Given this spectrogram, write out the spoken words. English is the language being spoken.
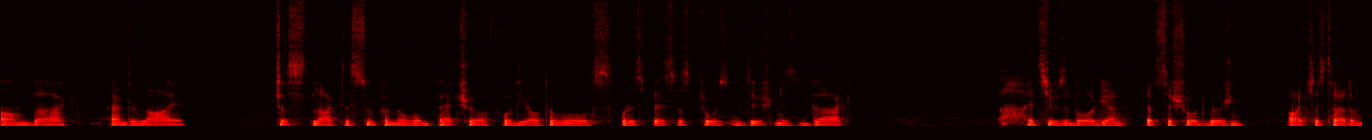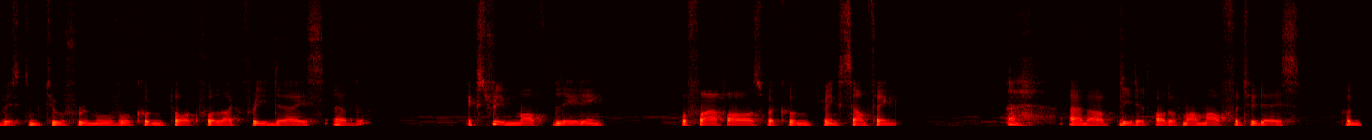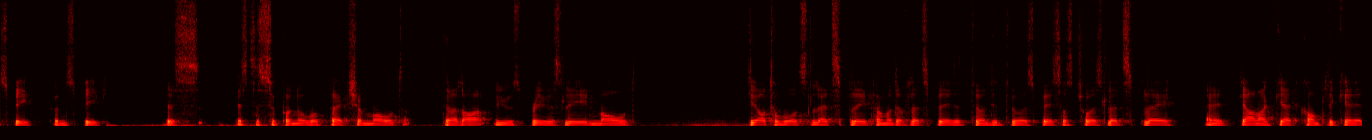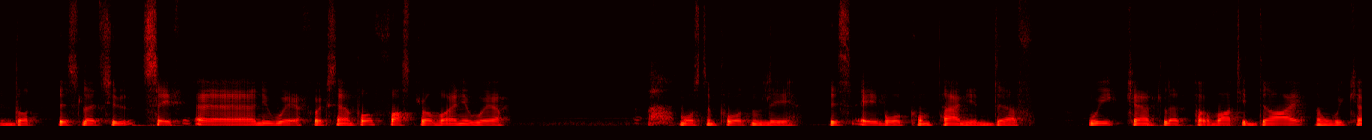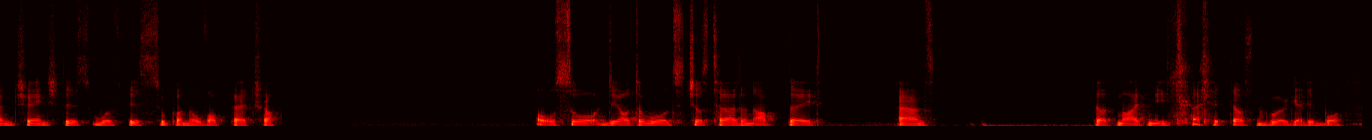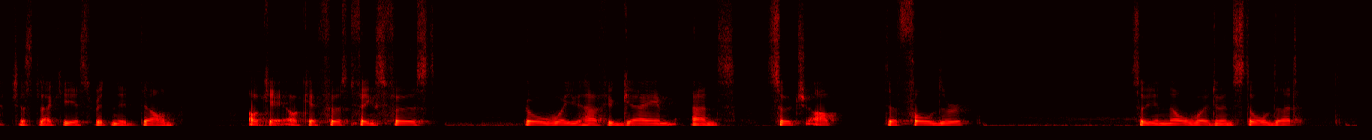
I'm back and alive. Just like the Supernova patcher for the Outer Worlds for the Spacer's Choice edition is back. It's usable again, that's the short version. I just had a wisdom tooth removal, couldn't talk for like three days, had extreme mouth bleeding for five hours but couldn't drink something. And I bleeded out of my mouth for two days. Couldn't speak, couldn't speak. This is the Supernova Patcher mod that I used previously in mode. The Outer Worlds Let's Play, Permadeath Let's Play that turned into a Spacer's Choice Let's Play and it gonna get complicated but this lets you save anywhere, for example, fast travel anywhere. Most importantly, disable companion death. We can't let Parvati die and we can change this with this supernova patcher. Also, the Outer Worlds just had an update and that might mean that it doesn't work anymore, just like he has written it down. Okay, okay, first things first, go where you have your game and search up the folder so you know where to install that.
